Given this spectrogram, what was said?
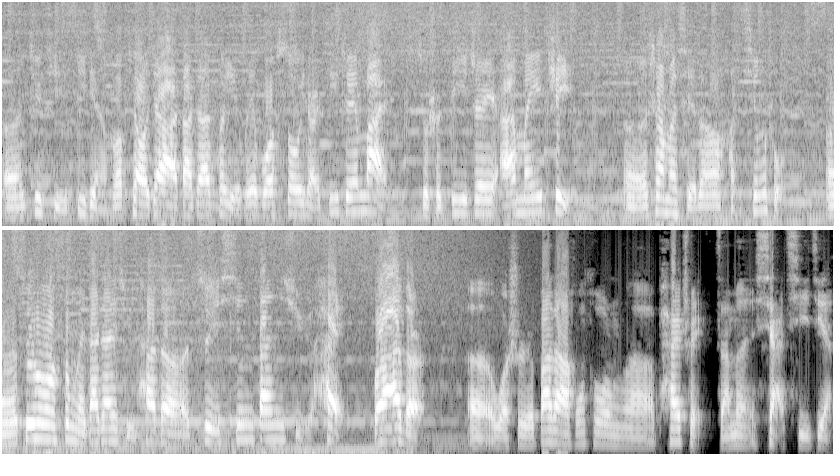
呃，具体地点和票价大家可以微博搜一下 DJ Mag，就是 DJ M A G，呃，上面写的很清楚。呃，最后送给大家一曲他的最新单曲《Hey Brother》。呃，我是八大胡同的 Patrick，咱们下期见。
